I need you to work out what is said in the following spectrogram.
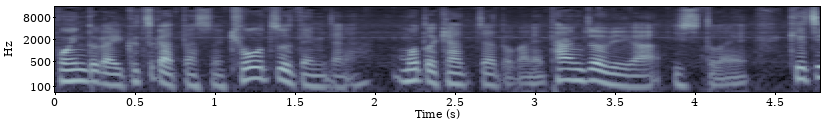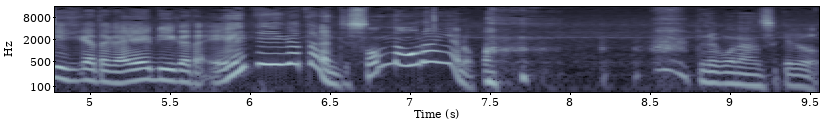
ポイントがいくつかあったんですよ。共通点みたいな。元キャッチャーとかね、誕生日が一緒とかね、血液型が AB 型。AB 型なんてそんなおらんやろ ってとこなんですけど、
